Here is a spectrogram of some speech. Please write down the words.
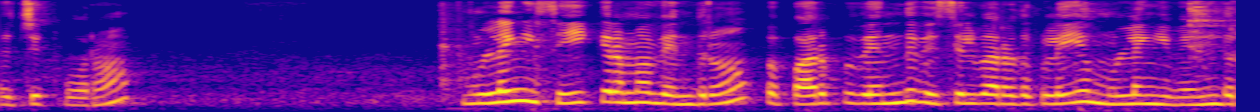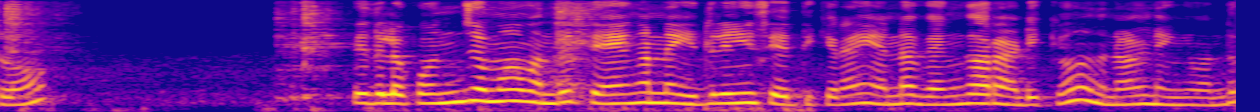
வச்சுக்க போகிறோம் முள்ளங்கி சீக்கிரமாக வெந்துடும் இப்போ பருப்பு வெந்து விசில் வர்றதுக்குள்ளேயே முள்ளங்கி வெந்துடும் இதில் கொஞ்சமாக வந்து தேங்காய் இதுலேயும் சேர்த்திக்கிறேன். ஏன்னா வெங்காரம் அடிக்கும். அதனால் நீங்கள் வந்து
